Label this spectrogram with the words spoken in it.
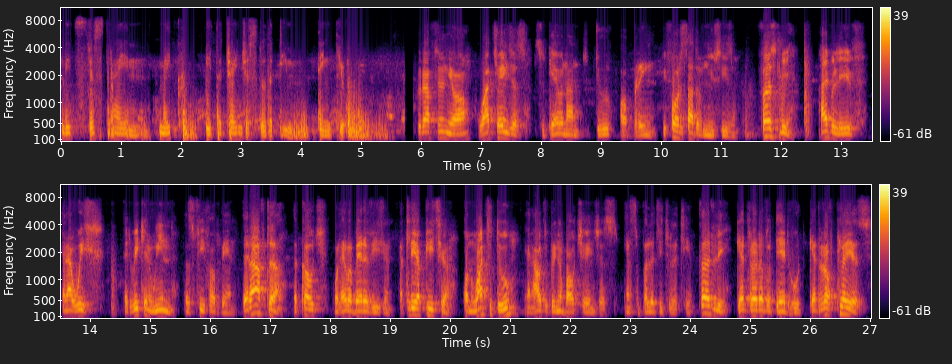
let's just try and make better changes to the team. Thank you. Good afternoon, y'all. What changes should Gavin Hunt do or bring before the start of the new season? Firstly, I believe and I wish that we can win this FIFA ban. Thereafter, the coach will have a better vision, a clear picture on what to do and how to bring about changes and stability to the team. Thirdly, get rid of the deadwood. Get rid of players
